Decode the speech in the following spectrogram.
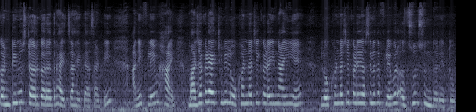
कंटिन्यू स्टर करत राहायचं आहे त्यासाठी. आणि फ्लेम हाय माझ्याकडे ॲक्च्युली लोखंडाची कढई नाही आहे लोखंडाची कढई असेल तर फ्लेवर अजून सुंदर येतो.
